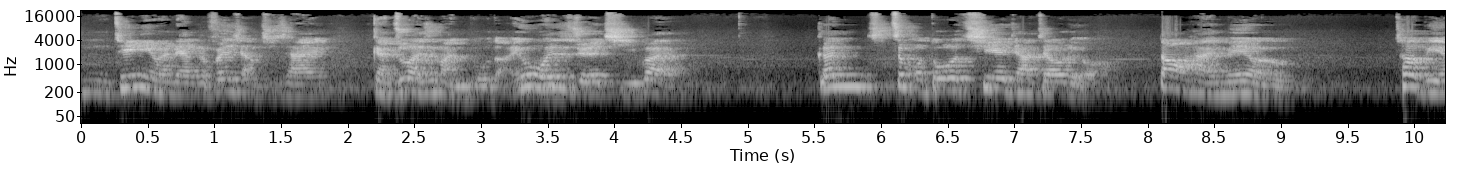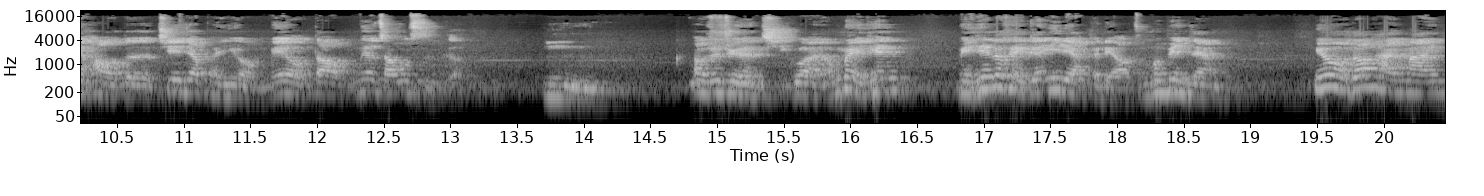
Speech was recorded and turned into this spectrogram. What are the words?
嗯，听你们两个分享，其实还感触还是蛮多的。因为我一直觉得奇怪，跟这么多企业家交流，倒还没有特别好的企业家朋友，没有到没有超过十个，嗯，那我就觉得很奇怪。我每天每天都可以跟一两个聊，怎么会变这样？因为我都还蛮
